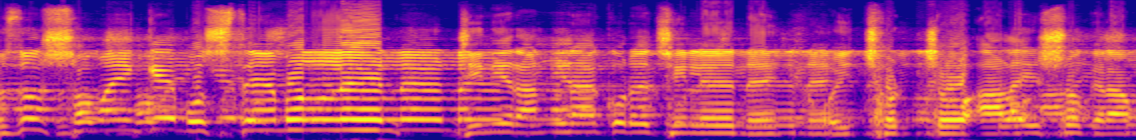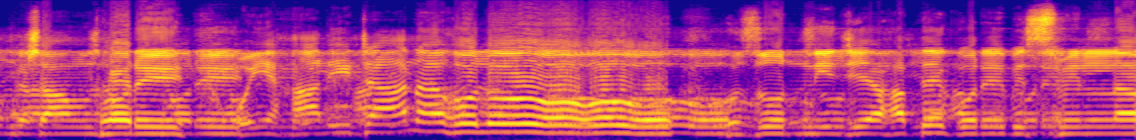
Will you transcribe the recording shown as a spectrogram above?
হুজুর সবাইকে বসতে বললেন, যিনি রান্না করেছিলেন, ওই ছোট্ট আড়াইশো গ্রাম চাল ধরে, ওই হাঁড়িটা হলো। হুজুর নিজে হাতে করে বিসমিল্লাহ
